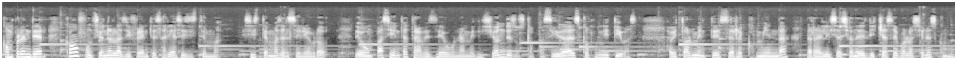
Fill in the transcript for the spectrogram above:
comprender cómo funcionan las diferentes áreas y sistemas del cerebro de un paciente a través de una medición de sus capacidades cognitivas. Habitualmente se recomienda la realización de dichas evaluaciones como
